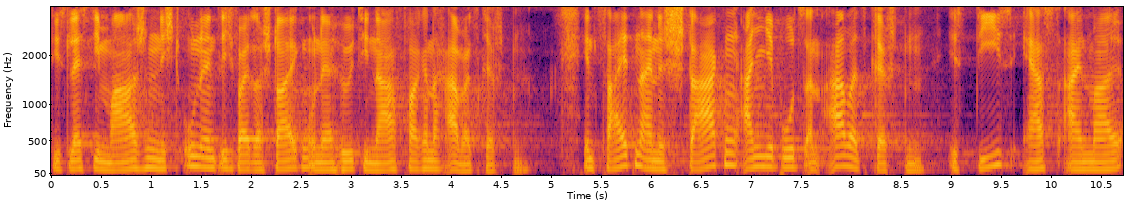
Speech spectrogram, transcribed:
Dies lässt die Margen nicht unendlich weiter steigen und erhöht die Nachfrage nach Arbeitskräften. In Zeiten eines starken Angebots an Arbeitskräften ist dies erst einmal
